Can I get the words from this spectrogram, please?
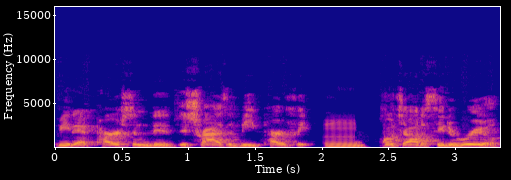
be that person that just tries to be perfect. Mm. I want y'all to see the real.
